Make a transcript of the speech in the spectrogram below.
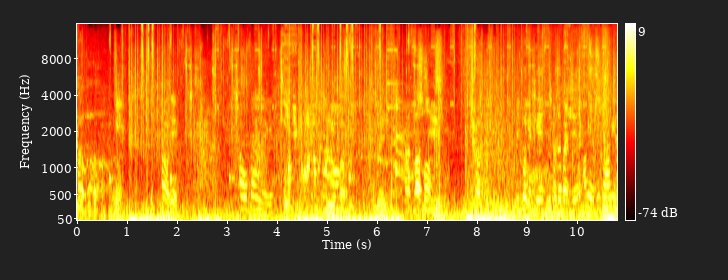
하나 불 거. 하나 어디? 하나 옥상에 있네 여기. 하나 컷. 더. 리퍼 개피. 리퍼 잡아야지. 확인, 리퍼 확인.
